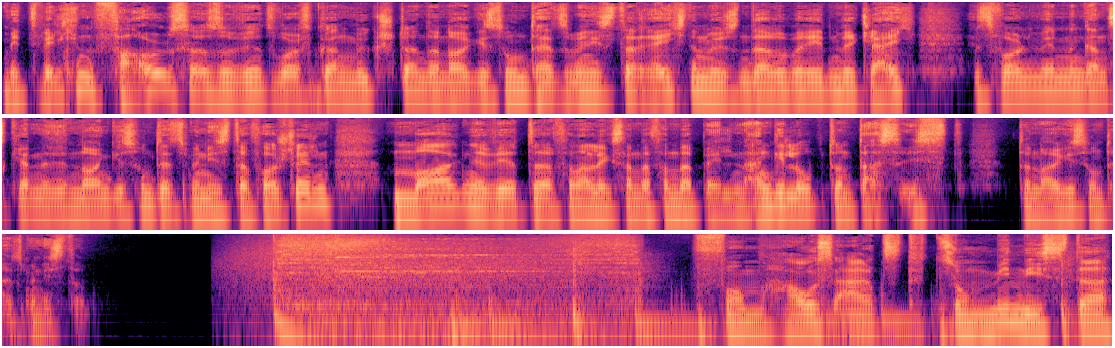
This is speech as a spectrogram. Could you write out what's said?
Mit welchen Fouls also wird Wolfgang Mückstein, der neue Gesundheitsminister, rechnen müssen? Darüber reden wir gleich. Jetzt wollen wir Ihnen ganz gerne den neuen Gesundheitsminister vorstellen. Morgen wird er von Alexander van der Bellen angelobt und das ist der neue Gesundheitsminister. Vom Hausarzt zum Minister.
